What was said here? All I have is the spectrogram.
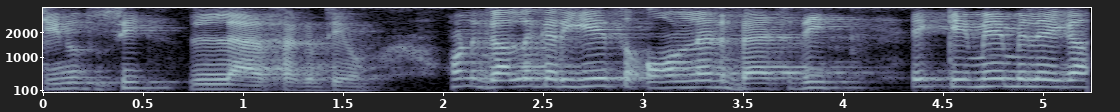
ਜਿਹਨੂੰ ਤੁਸੀਂ ਲੈ ਸਕਦੇ ਹੋ। ਹੁਣ ਗੱਲ ਕਰੀਏ ਇਸ ਆਨਲਾਈਨ ਬੈਚ ਦੀ, ਇਹ ਕਿਵੇਂ ਮਿਲੇਗਾ?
